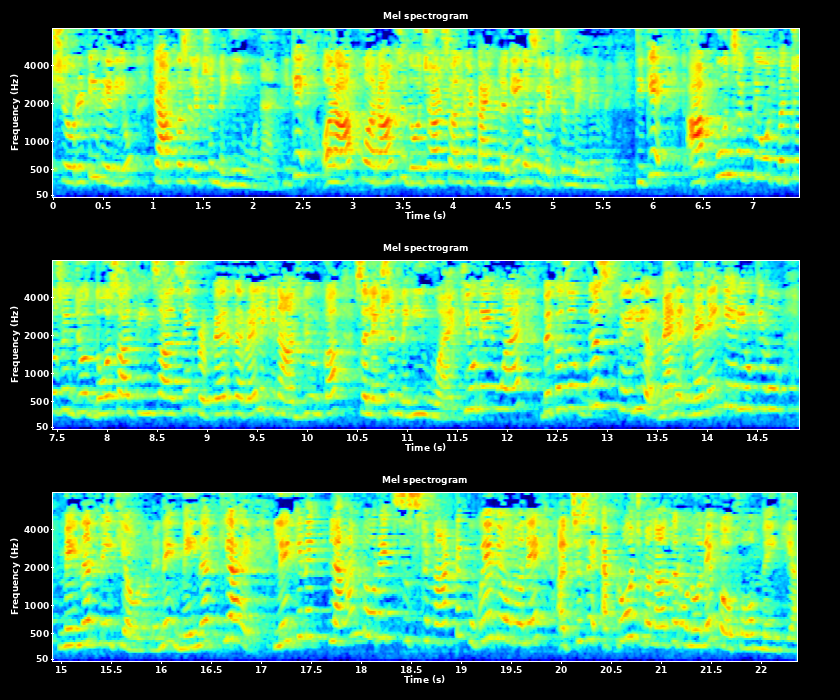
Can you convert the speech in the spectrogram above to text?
श्योरिटी दे रही हूँ कि आपका सिलेक्शन नहीं होना है, ठीक है? और आपको आराम से दो चार साल का टाइम लगेगा सिलेक्शन लेने में, ठीक है? आप पूछ सकते हो उन बच्चों से जो दो साल, तीन साल से प्रिपेयर कर रहे हैं, लेकिन आज भी उनका सिलेक्शन नहीं हुआ है। क्यों नहीं हुआ है? बिकॉज़ ऑफ़ दिस फेलियर मैंने मैं नहीं कह रही हूँ कि वो मेहनत नहीं किया उन्होंने। नहीं, मेहनत किया है, लेकिन एक प्लान और एक सिस्टमैटिक वे में उन्होंने अच्छे से अप्रोच बनाकर उन्होंने परफॉर्म नहीं किया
